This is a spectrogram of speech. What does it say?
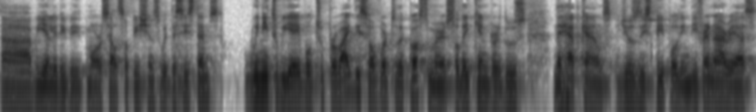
uh, be a little bit more self-sufficient with the systems. We need to be able to provide this software to the customer so they can reduce the headcounts use these people in different areas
